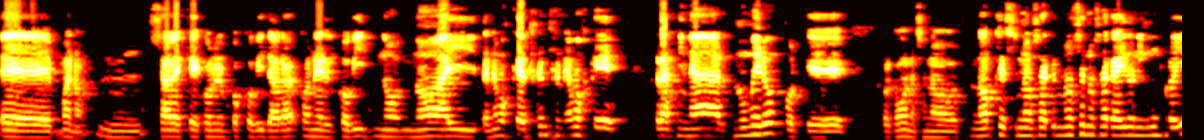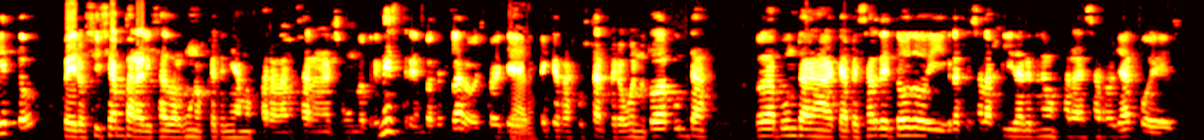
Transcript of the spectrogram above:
Eh, bueno, mm, sabes que con el post-COVID ahora, con el COVID no, no hay, tenemos que, tenemos que refinar números porque, porque bueno, se nos, no es que se nos no se nos ha caído ningún proyecto, pero sí se han paralizado algunos que teníamos para lanzar en el segundo trimestre. Entonces, claro, esto hay que, hay que reajustar. Pero bueno, todo apunta, todo apunta a que a pesar de todo y gracias a la agilidad que tenemos para desarrollar, pues,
